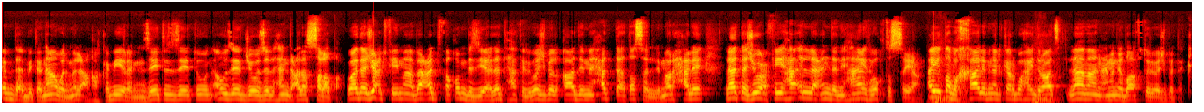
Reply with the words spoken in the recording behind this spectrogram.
ابدأ بتناول ملعقة كبيرة من زيت الزيتون أو زيت جوز الهند على السلطة. وإذا جعت فيما بعد فقم بزيادتها في الوجبة القادمة حتى تصل لمرحلة لا تجوع فيها إلا عند نهاية وقت الصيام. أي طبخ خالي من الكربوهيدرات لا مانع من إضافته لوجبتك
